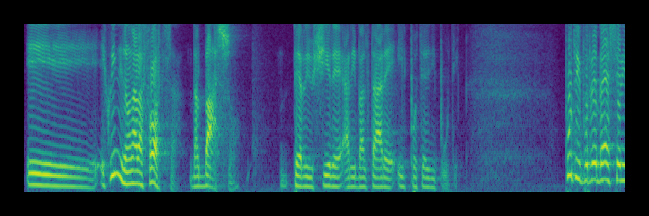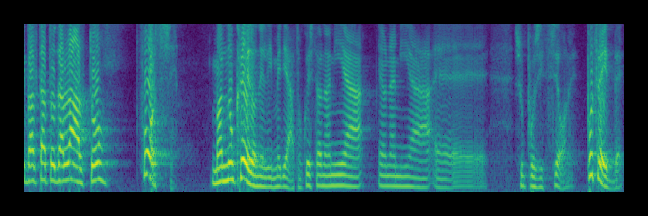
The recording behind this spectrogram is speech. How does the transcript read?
E, e quindi non ha la forza dal basso per riuscire a ribaltare il potere di Putin. Putin potrebbe essere ribaltato dall'alto? Forse, ma non credo nell'immediato, questa è una mia, è una mia eh, supposizione. Potrebbe,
